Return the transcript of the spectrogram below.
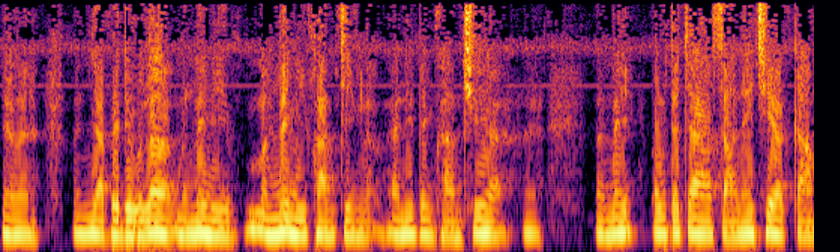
ใช่ไหมมันอย่าไปดูเลิกมันไม่มีมันไม่มีความจริงหรอกอันนี้เป็นความเชื่อมันไม่พระพุทธเจ้าสอนให้เชื่อกรรม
